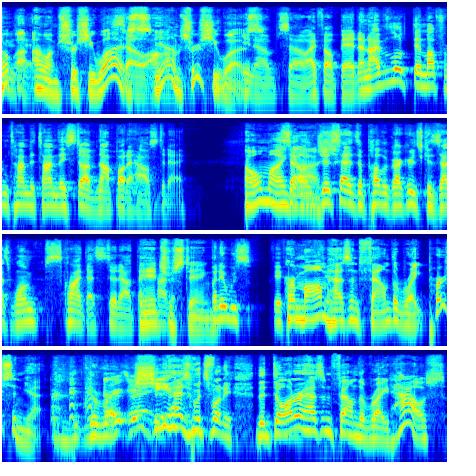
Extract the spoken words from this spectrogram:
Oh, was oh, I'm sure she was. So, um, yeah, I'm sure she was. you know, so I felt bad, and I've looked them up from time to time. They still have not bought a house today. oh my So gosh. just as a public records, because that's one client that stood out. That kind of- Interesting. but it was 50, her mom hasn't found the right person yet. the right. she has. What's funny? The daughter hasn't found the right house,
